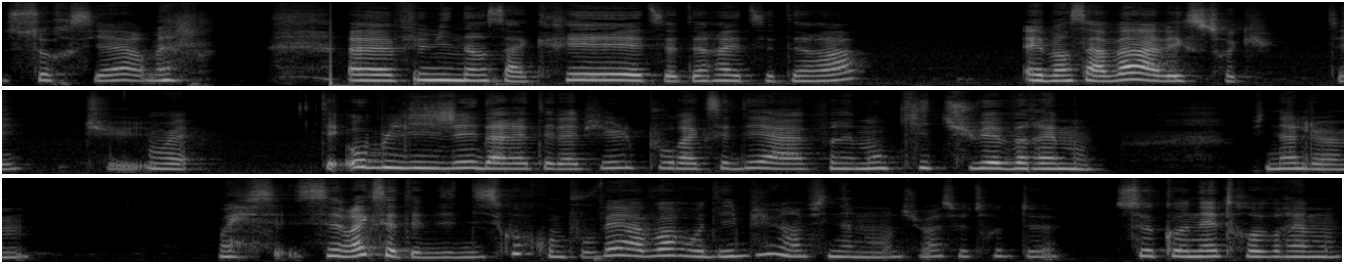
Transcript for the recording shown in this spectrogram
sorcières même, féminin sacré, etc., etc. Eh ben, ça va avec ce truc, tu sais. Tu... Ouais. T'es obligé d'arrêter la pilule pour accéder à vraiment qui tu es vraiment. Au final, ouais, c'est vrai que c'était des discours qu'on pouvait avoir au début, hein, finalement, tu vois, ce truc de se connaître vraiment.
